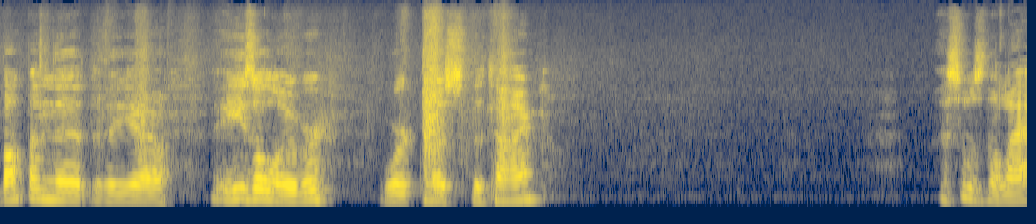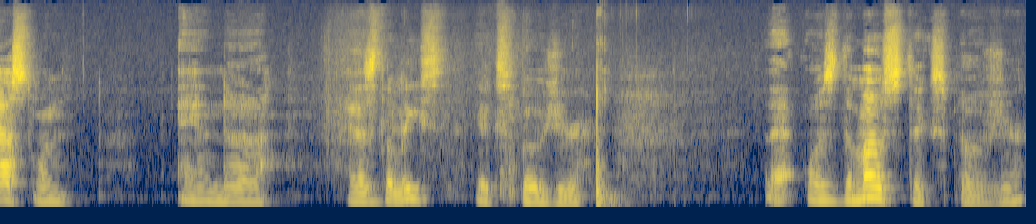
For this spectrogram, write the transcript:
Bumping the, the, uh, the easel over worked most of the time. This was the last one and uh, has the least exposure. That was the most exposure.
